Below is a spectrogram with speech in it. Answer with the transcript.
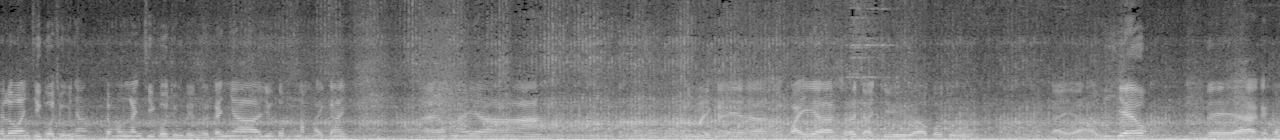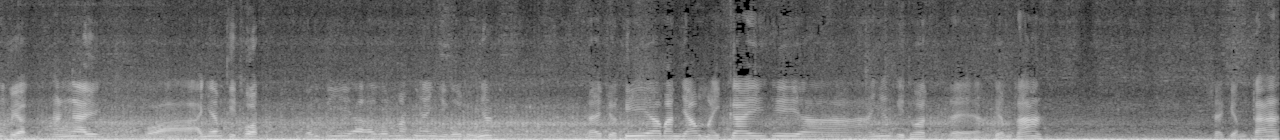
Hello anh chị cô chủ nhá. Chào mừng anh chị cô chủ đến với kênh uh, YouTube năm máy cây. À, hôm nay uh, năm bảy cây uh, quay uh, sơ cho anh chị uh, cô chủ cái uh, video về uh, cái công việc hàng ngày của anh em kỹ thuật công ty uh, Goldmark nha anh chị cô chủ nhá. Đây trước khi uh, bàn giao máy cây thì uh, anh em kỹ thuật để kiểm tra sẽ kiểm tra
